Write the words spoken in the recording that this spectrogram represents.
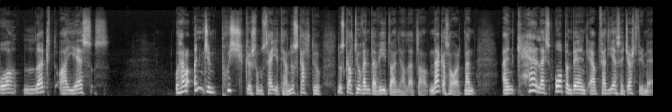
og løgt av Jesus. Og her var ingen pusker som sier til han, nå skal du, nå skal du vente videre, Daniel, et eller annet. Nei, så hardt, men en kærleks åpenbering av hva Jesus har gjort for meg.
